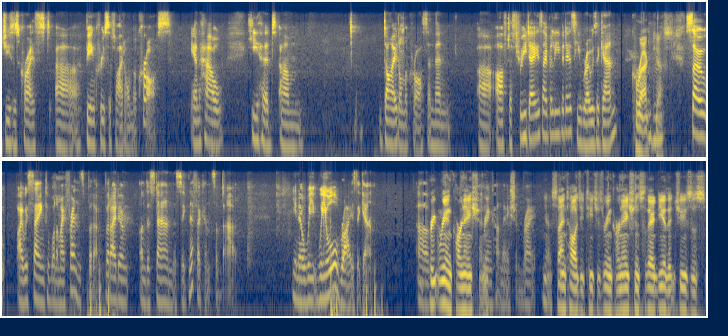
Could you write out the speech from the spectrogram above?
Jesus Christ uh, being crucified on the cross and how he had um, died on the cross, and then uh, after three days, I believe it is, he rose again. Correct, Mhm. yes. So I was saying to one of my friends, but uh, but I don't understand the significance of that. You know, we we all rise again. Um, Re- reincarnation. reincarnation, right? yeah, Scientology teaches reincarnation, so the idea that Jesus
